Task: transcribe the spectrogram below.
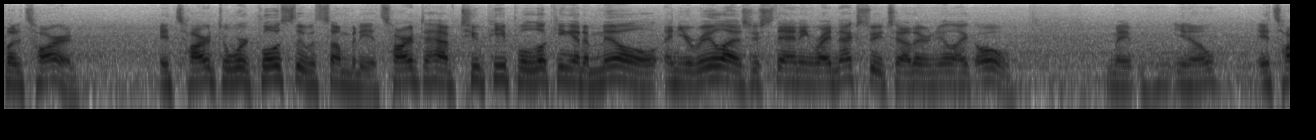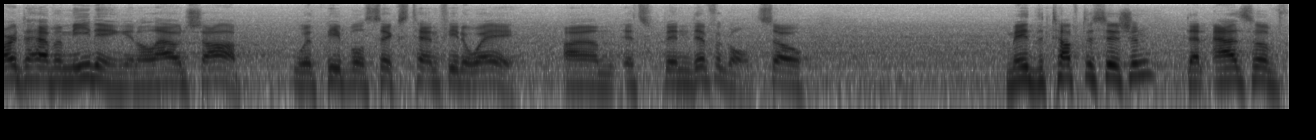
But it's hard. It's hard to work closely with somebody. It's hard to have two people looking at a mill and you realize you're standing right next to each other and you're like, oh, you know, it's hard to have a meeting in a loud shop with people six, ten feet away. Um, it's been difficult. So made the tough decision that as of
